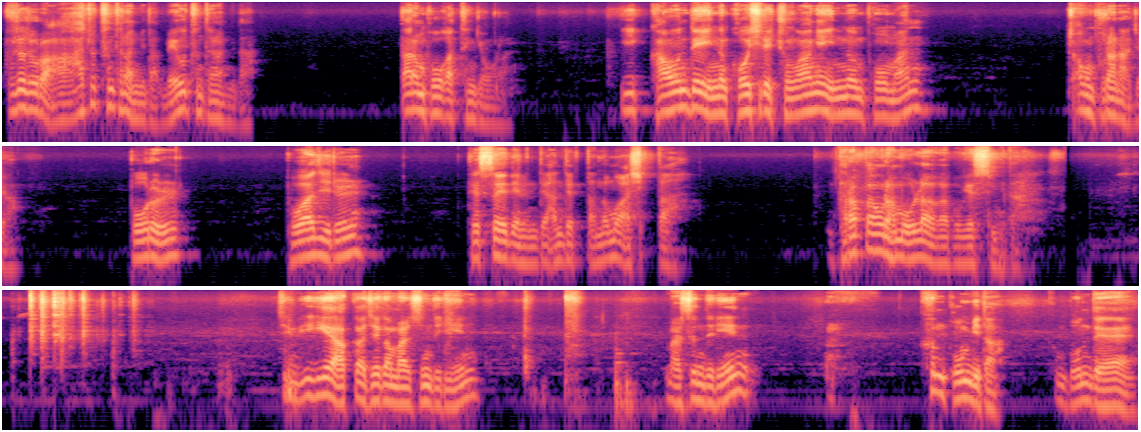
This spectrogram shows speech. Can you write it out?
구조적으로 아주 튼튼합니다. 매우 튼튼합니다. 다른 보호 같은 경우는. 이 가운데에 있는 거실의 중앙에 있는 보호만 조금 불안하죠. 보호를 보아지를 됐어야 되는데 안 됐다. 너무 아쉽다. 다락방으로 한번 올라가 보겠습니다. 지금 이게 아까 제가 말씀드린 말씀드린 큰 보입니다. 큰 보인데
